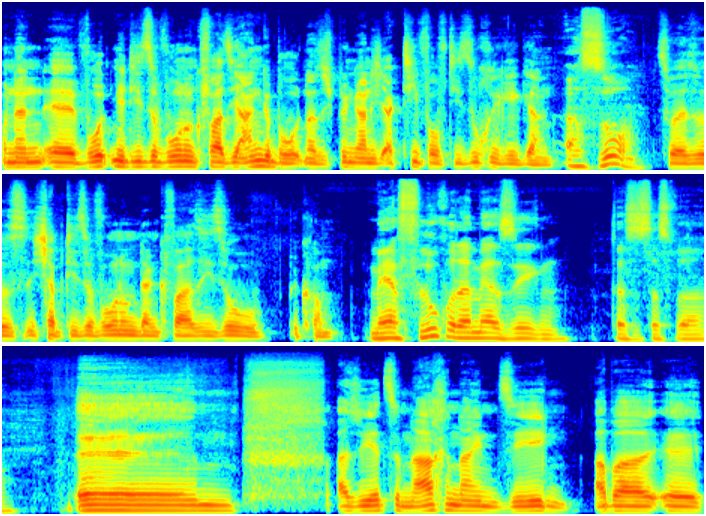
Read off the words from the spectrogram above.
Und dann äh, wurde mir diese Wohnung quasi angeboten. Also ich bin gar nicht aktiv auf die Suche gegangen. Ach so. So, also ich habe diese Wohnung dann quasi so bekommen. Mehr Fluch oder mehr Segen, dass es das war? Ähm, pff, also jetzt im Nachhinein Segen. Aber äh,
